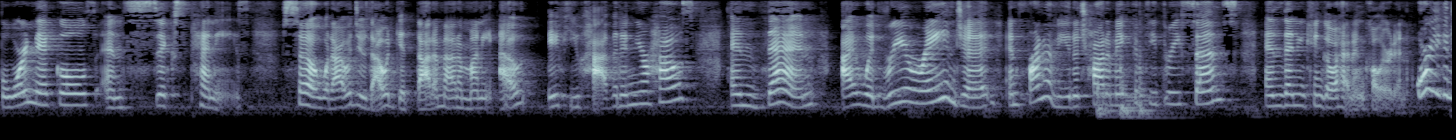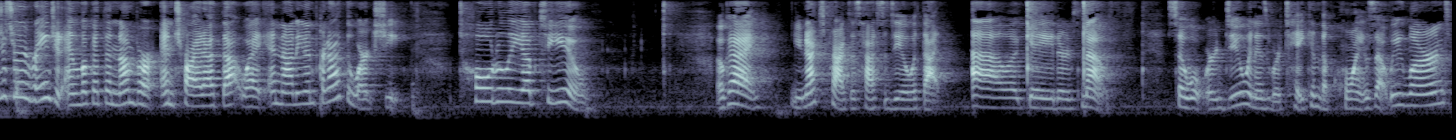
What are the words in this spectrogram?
four nickels and six pennies. So what I would do is I would get that amount of money out if you have it in your house and then I would rearrange it in front of you to try to make 53 cents and then you can go ahead and color it in. Or you can just rearrange it and look at the number and try it out that way and not even print out the worksheet. Totally up to you. Okay, your next practice has to deal with that alligator's mouth. So what we're doing is we're taking the coins that we learned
